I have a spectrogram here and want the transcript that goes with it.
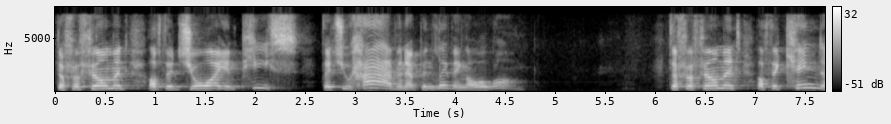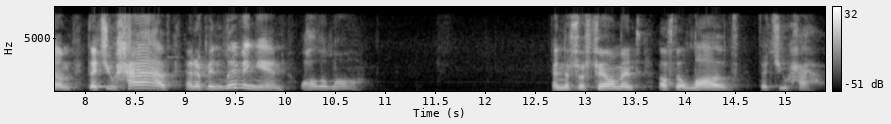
the fulfillment of the joy and peace that you have and have been living all along. The fulfillment of the kingdom that you have and have been living in all along. And the fulfillment of the love that you have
